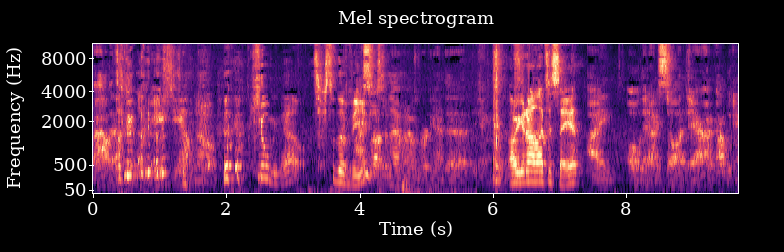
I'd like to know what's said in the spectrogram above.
wow, that's a good one. HDL. No. Kill me now. Starts with a V. I saw some of that when I was working at the thing. Oh, you're not allowed to say it. I oh that I saw it there. I probably can.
